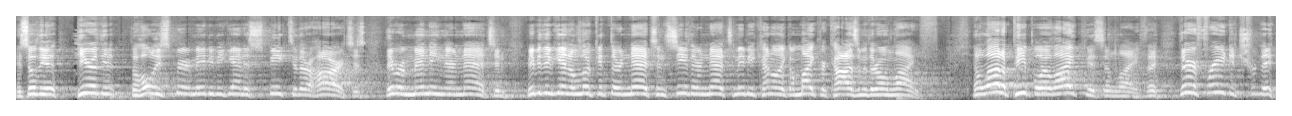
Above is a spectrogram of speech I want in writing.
And so the, here the, the Holy Spirit maybe began to speak to their hearts as they were mending their nets. And maybe they began to look at their nets and see their nets maybe kind of like a microcosm of their own life. And a lot of people are like this in life. They, they're afraid to, they,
